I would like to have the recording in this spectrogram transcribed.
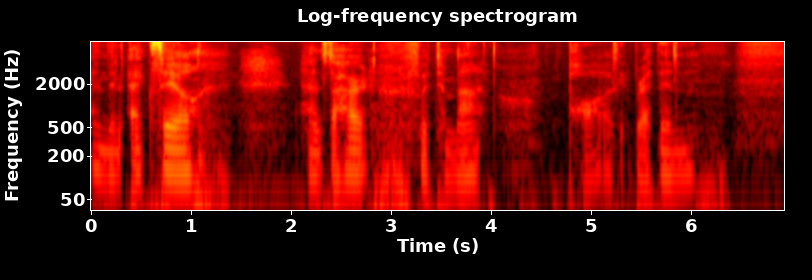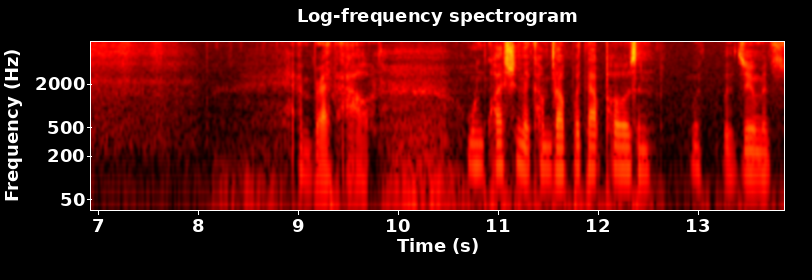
And then exhale, hands to heart, foot to mat. Pause, get breath in and breath out. One question that comes up with that pose, and with, with Zoom, it's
